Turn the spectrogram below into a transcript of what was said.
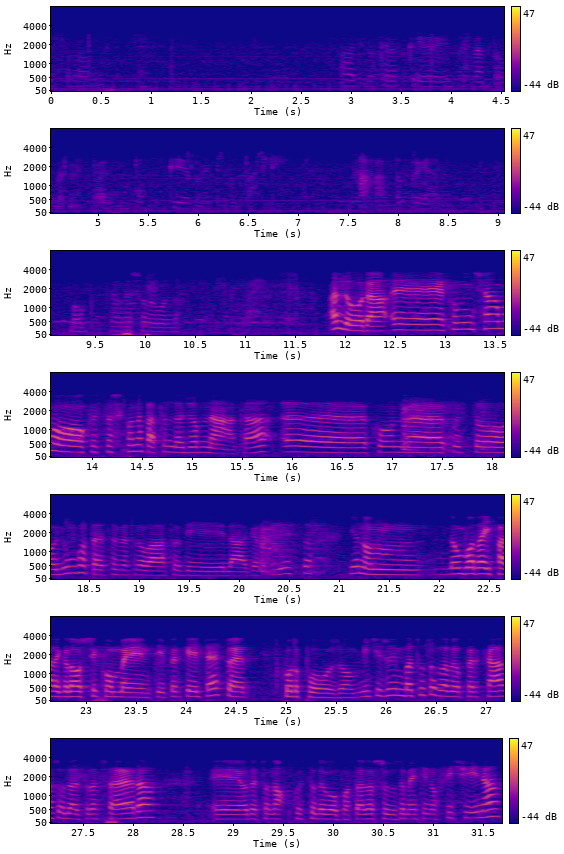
questo proprio. Allora ti toccherà scrivere l'intervento per me, poi non posso scriverlo mentre tu parli. Ah, ah, t'ho fregato. Boh, non ne sono onda. Allora, eh, cominciamo questa seconda parte della giornata eh, con eh, questo lungo testo che ho trovato di Lagerfeld. Io non, non vorrei fare grossi commenti perché il testo è corposo. Mi ci sono imbattuto proprio per caso l'altra sera e ho detto no, questo devo portarlo assolutamente in officina.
